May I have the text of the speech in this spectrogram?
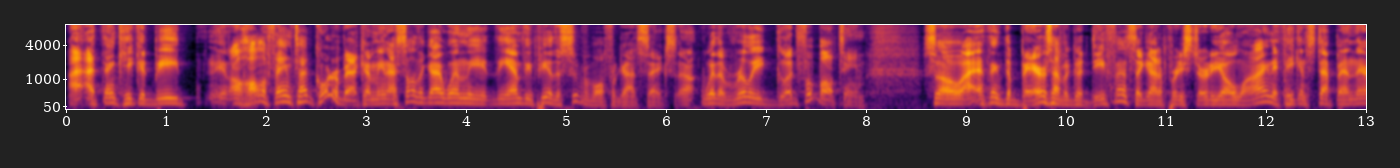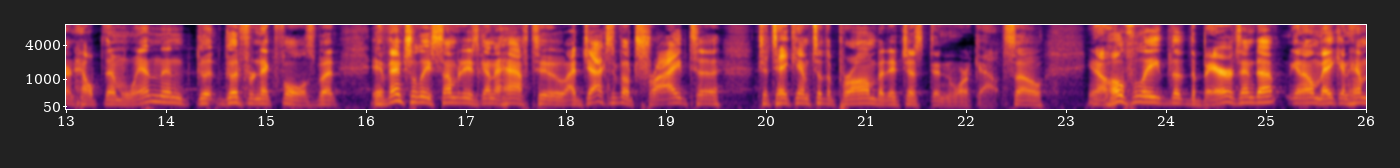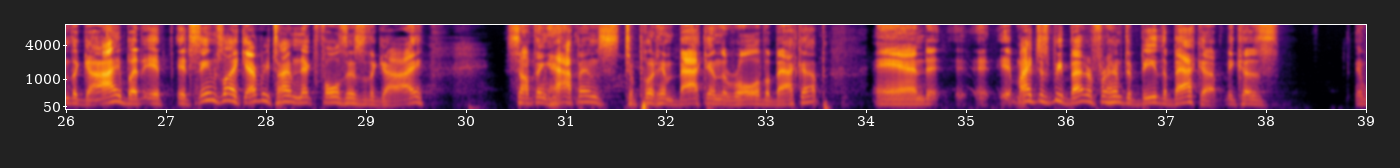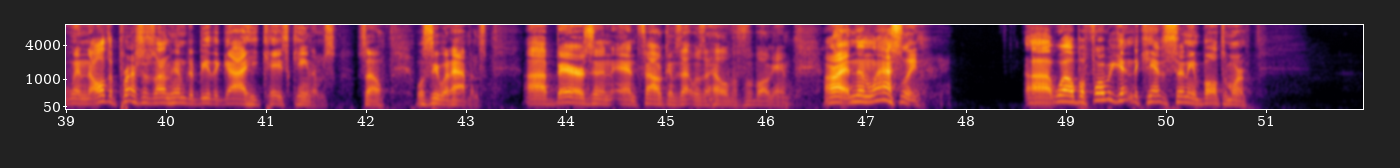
I, I think he could be you know, Hall of Fame type quarterback. I mean, I saw the guy win the, the MVP of the Super Bowl, for God's sakes, uh, with a really good football team. So I think the Bears have a good defense. They got a pretty sturdy O line. If he can step in there and help them win, then good good for Nick Foles. But eventually somebody's going to have to. Uh, Jacksonville tried to to take him to the prom, but it just didn't work out. So you know, hopefully the, the Bears end up, you know, making him the guy. But it, it seems like every time Nick Foles is the guy, something happens to put him back in the role of a backup. And it, it might just be better for him to be the backup because when all the pressure's on him to be the guy, he Case Keenums. So we'll see what happens. Uh, Bears and, and Falcons, that was a hell of a football game. All right, and then lastly, uh, well, before we get into Kansas City and Baltimore,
